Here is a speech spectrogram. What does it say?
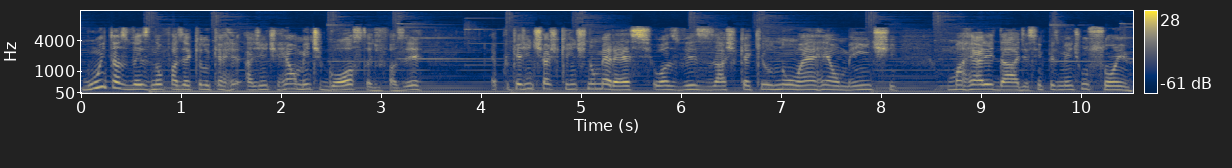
muitas vezes não fazer aquilo que a gente realmente gosta de fazer, é porque a gente acha que a gente não merece, ou às vezes acha que aquilo não é realmente uma realidade, é simplesmente um sonho.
